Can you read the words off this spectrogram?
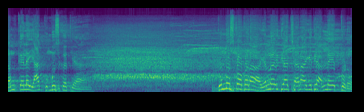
ನಮ್ಮ ಕೈಲೇ ಯಾಕೆ ಗುಂಬಿಸ್ಕೋತೀಯ? ಗುಂಬಿಸ್ಕೋಬೇಡ, ಎಲ್ಲೋ ಇದೆಯಾ, ಚೆನ್ನಾಗಿದೆಯಾ, ಅಲ್ಲೇ ಇದ್ಬಿಡು.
